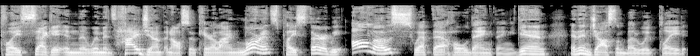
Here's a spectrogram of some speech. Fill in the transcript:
placed second in the women's high jump, and also Caroline Lawrence placed third. We almost swept that whole dang thing again. And then Jocelyn Budwig played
